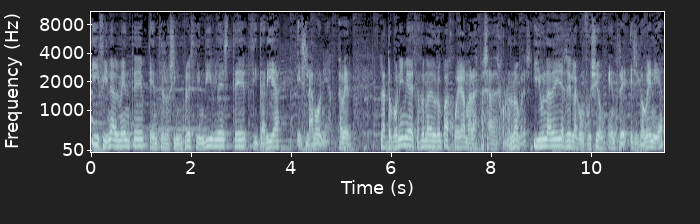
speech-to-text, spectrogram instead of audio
Y finalmente, entre los imprescindibles, te citaría Eslavonia. A ver, la toponimia de esta zona de Europa juega malas pasadas con los nombres, y una de ellas es la confusión entre Eslovenia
